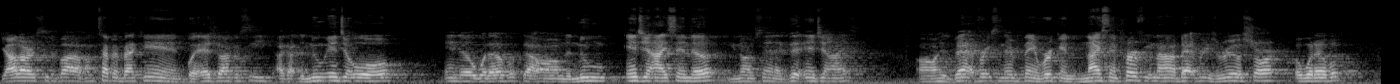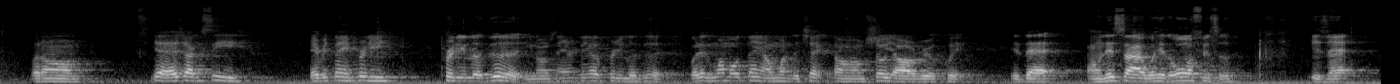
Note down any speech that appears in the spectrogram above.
Y'all already see the vibes. I'm tapping back in, but as y'all can see, I got the new engine oil in there, whatever. Got um the new engine ice in there. You know what I'm saying? A good engine ice. Uh, his back brakes and everything working nice and perfect now. Back brakes real sharp or whatever. But um, yeah, as y'all can see, everything pretty pretty look good. You know what I'm saying? Everything else pretty look good. But there's one more thing I wanted to check, um, show y'all real quick. Is that on this side where his oil filter is that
